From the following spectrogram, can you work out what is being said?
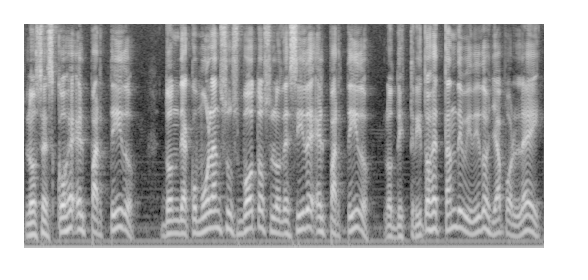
Los escoge el partido. Donde acumulan sus votos lo decide el partido. Los distritos están divididos ya por ley.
